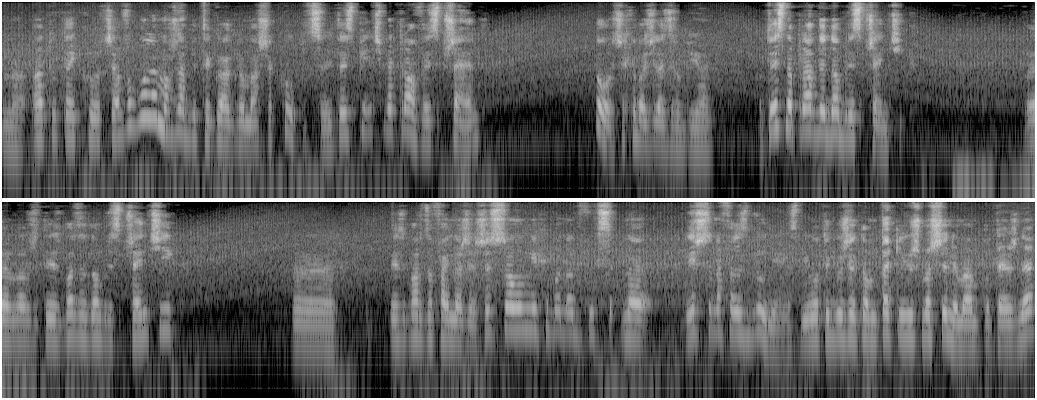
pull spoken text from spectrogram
No, a tutaj kurczę, a w ogóle można by tego agromasza kupić sobie. To jest 5-metrowy sprzęt. Kurczę, chyba źle zrobiłem. No to jest naprawdę dobry sprzęcik. Powiem wam, że to jest bardzo dobry sprzęcik. Yy, to jest bardzo fajna rzecz. Zresztą u mnie chyba na dwóch... Na, jeszcze na Felsbrunie jest. Mimo tego, że tam takie już maszyny mam potężne.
